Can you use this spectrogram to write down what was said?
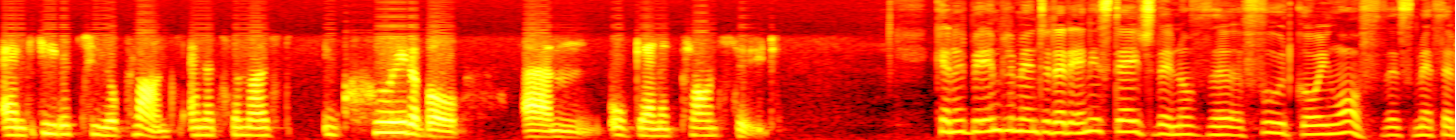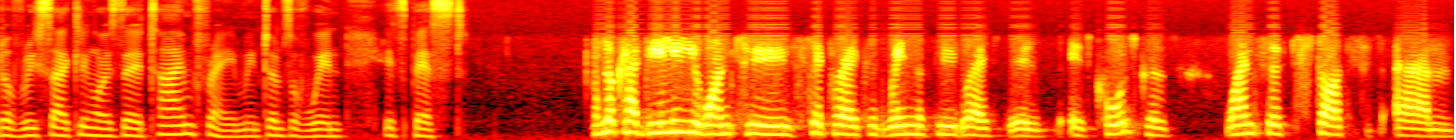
and feed it to your plants, and it's the most incredible um, organic plant food. Can it be implemented at any stage then of the food going off this method of recycling, or is there a time frame in terms of when it's best? Look, ideally, you want to separate it when the food waste is is caused, because once it starts um,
